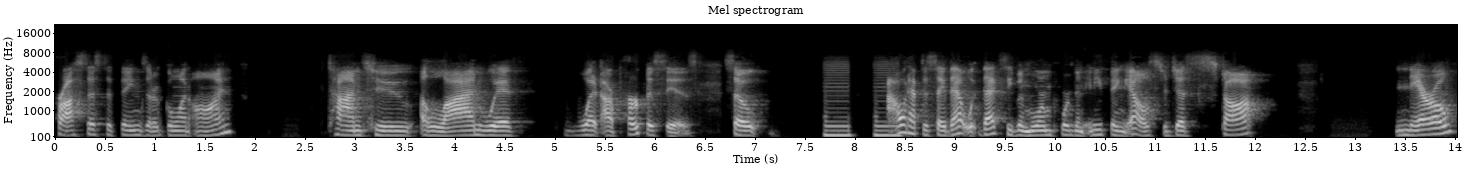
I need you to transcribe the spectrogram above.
process the things that are going on, time to align with what our purpose is. So I would have to say that that's even more important than anything else to just stop, narrow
